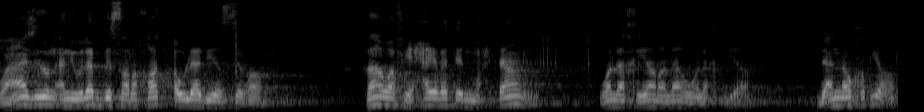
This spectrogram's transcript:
وعاجز أن يلبي صرخات أولاده الصغار. فهو في حيرة محتار. ولا خيار له ولا اختيار. لأنه ختيار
